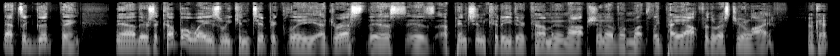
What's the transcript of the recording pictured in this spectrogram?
that's a good thing. Now, there's a couple of ways we can typically address this is a pension could either come in an option of a monthly payout for the rest of your life. Okay.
